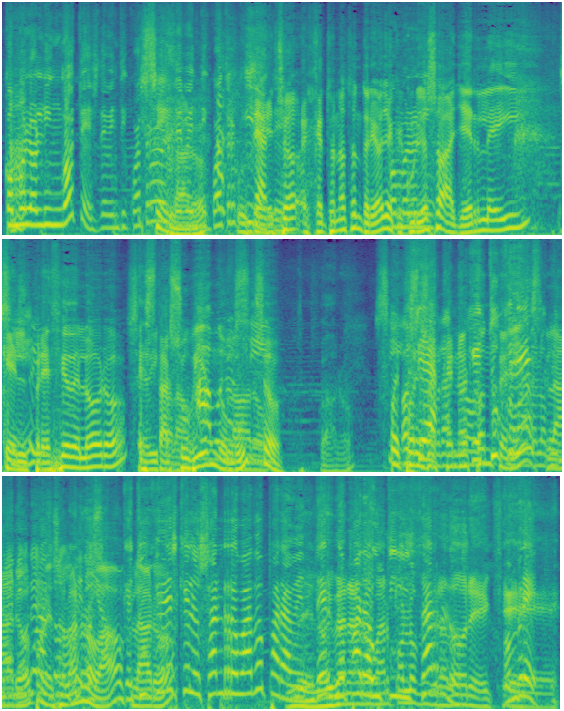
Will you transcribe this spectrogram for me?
como Ah. los lingotes de 24, Sí. de Claro. 24 Pues De quilates. hecho, es que esto no es tontería, oye, qué curioso, ayer leí que Sí. el precio del oro Se está disparado. subiendo Ah, bueno, sí. mucho. Claro. Pues O por sea, eso que no es robado ¿tú tontería, crees? claro, por eso lo han robado, que claro. tú crees que los han robado para vender, no para utilizarlos. que- Hombre,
